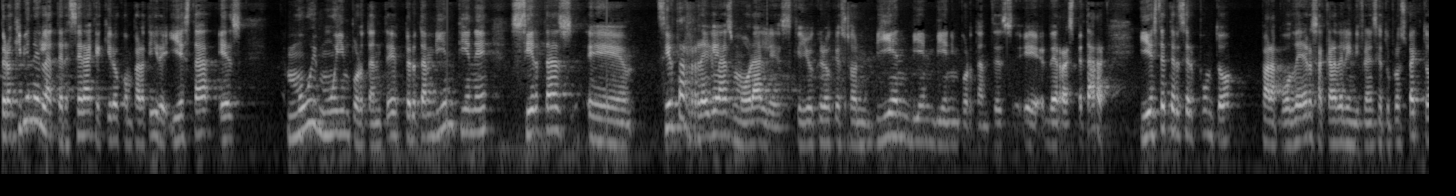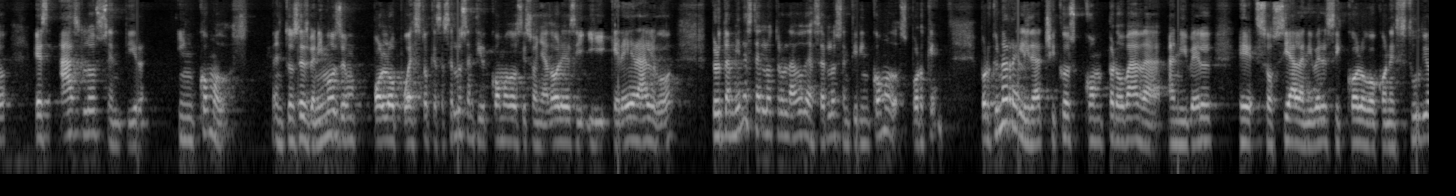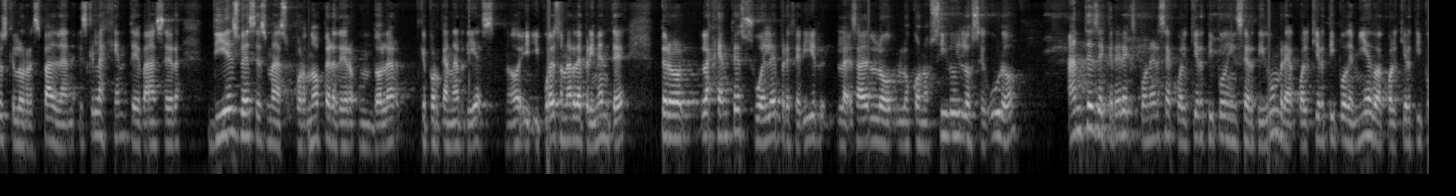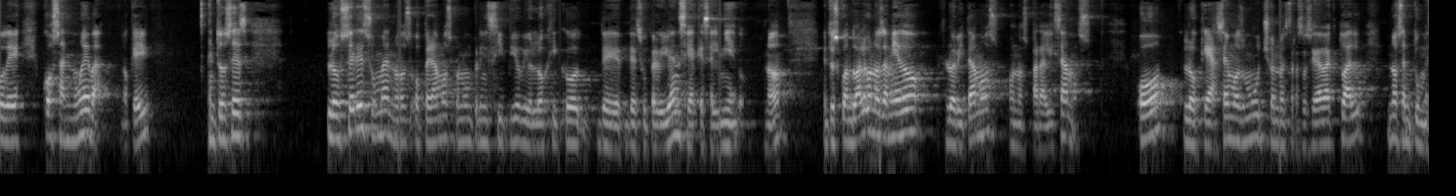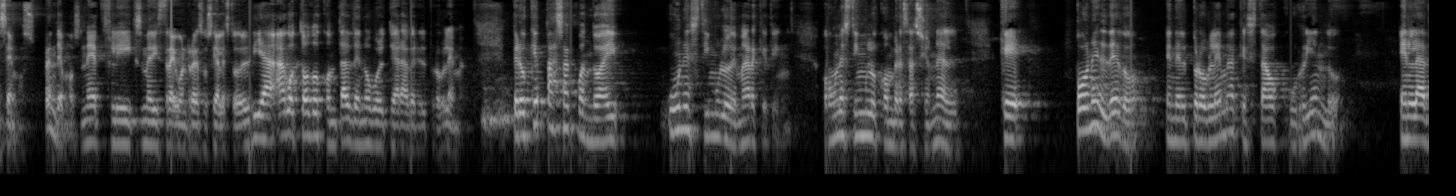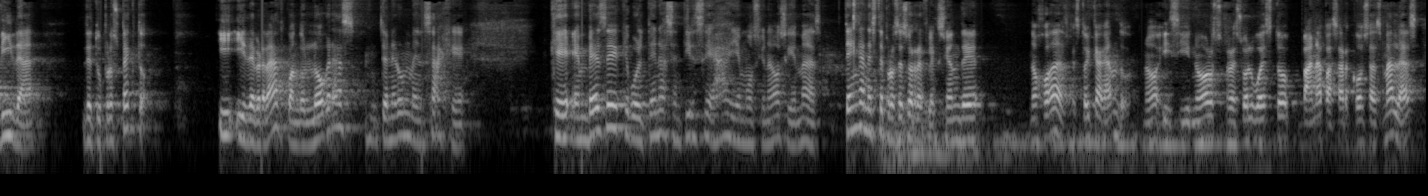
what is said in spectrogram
Pero aquí viene la tercera que quiero compartir y esta es muy, muy importante, pero también tiene ciertas... Eh, ciertas reglas morales que yo creo que son bien, bien, bien importantes eh, de respetar. Y este tercer punto para poder sacar de la indiferencia a tu prospecto es hazlos sentir incómodos. Entonces venimos de un polo opuesto que es hacerlos sentir cómodos y soñadores y, querer algo, pero también está el otro lado de hacerlos sentir incómodos. ¿Por qué? Porque una realidad, chicos, comprobada a nivel eh, social, a nivel psicólogo, con estudios que lo respaldan, es que la gente va a hacer 10 veces más por no perder un dólar que por ganar 10, ¿no? Y, puede sonar deprimente, pero la gente suele preferir Lo, conocido y lo seguro antes de querer exponerse a cualquier tipo de incertidumbre, a cualquier tipo de miedo, a cualquier tipo de cosa nueva, ¿ok? Entonces, los seres humanos operamos con un principio biológico de, de supervivencia, que es el miedo, ¿no? Entonces, cuando algo nos da miedo, lo evitamos o nos paralizamos. O lo que hacemos mucho en nuestra sociedad actual, nos entumecemos. Prendemos Netflix, me distraigo en redes sociales todo el día, hago todo con tal de no voltear a ver el problema. Pero ¿qué pasa cuando hay un estímulo de marketing o un estímulo conversacional que pone el dedo en el problema que está ocurriendo en la vida de tu prospecto? Y, y de verdad, cuando logras tener un mensaje que en vez de que volteen a sentirse ay, emocionados y demás, tengan este proceso de reflexión de no jodas, estoy cagando, ¿no? Y si no resuelvo esto, van a pasar cosas malas.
